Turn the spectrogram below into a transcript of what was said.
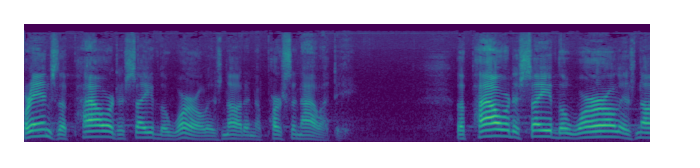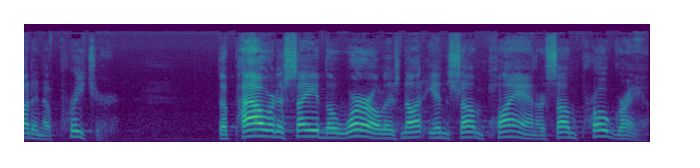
Friends, the power to save the world is not in a personality. The power to save the world is not in a preacher. The power to save the world is not in some plan or some program.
